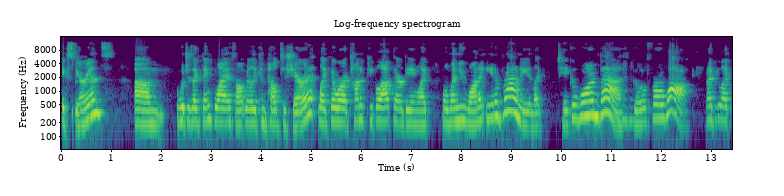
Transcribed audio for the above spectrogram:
experience um, which is i think why i felt really compelled to share it. Like there were a ton of people out there being like well when you want to eat a brownie like take a warm bath mm-hmm. go for a walk. And i'd be like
